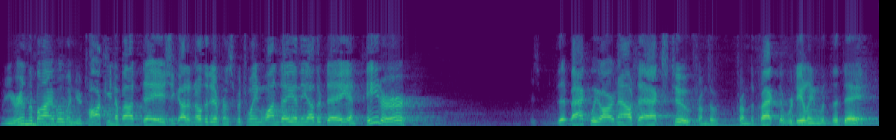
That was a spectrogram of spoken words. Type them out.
When you're in the Bible, when you're talking about days, you gotta know the difference between one day and the other day. And Peter, is, back we are now to Acts 2 from the, from the fact that we're dealing with the day.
